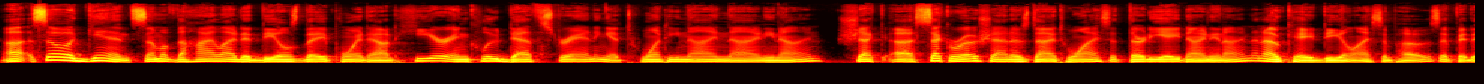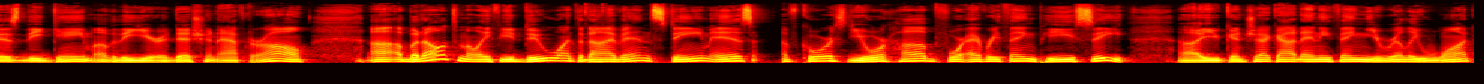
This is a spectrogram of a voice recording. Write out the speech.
Uh, so again, some of the highlighted deals they point out here include Death Stranding at $29.99, Shek- uh, Sekiro Shadows Die Twice at $38.99, an okay deal, I suppose, if it is the Game of the Year edition after all. Uh, but ultimately, if you do want to dive in, Steam is, of course, your hub for everything PC. Uh, you can check out anything you really want.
